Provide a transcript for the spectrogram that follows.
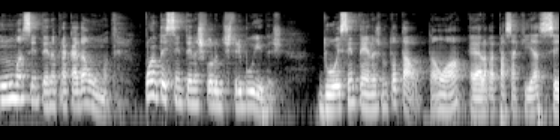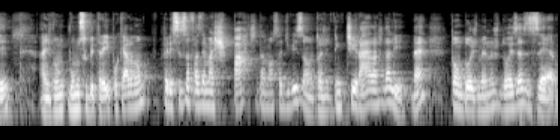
uma centena para cada uma. Quantas centenas foram distribuídas? Duas centenas no total. Então, ó, ela vai passar aqui a ser... A gente vamos, vamos subtrair porque ela não precisa fazer mais parte da nossa divisão. Então, a gente tem que tirar elas dali, né? Então, 2 menos 2 é zero.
